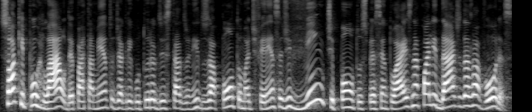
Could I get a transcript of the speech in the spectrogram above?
Só que por lá, o Departamento de Agricultura dos Estados Unidos aponta uma diferença de 20 pontos percentuais na qualidade das lavouras,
